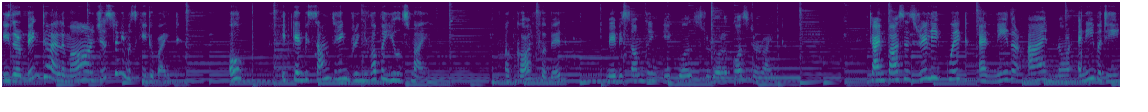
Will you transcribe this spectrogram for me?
either a big dilemma or just any mosquito bite. Oh, it can be something bringing up a huge smile. A God forbid, maybe something equals to roller coaster ride. Time passes really quick, and neither I nor anybody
